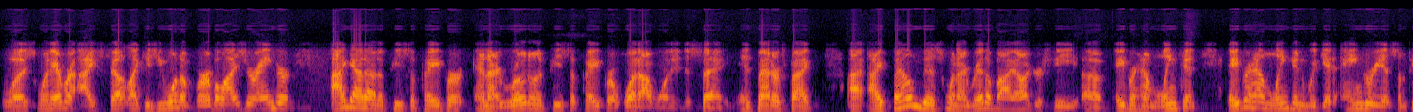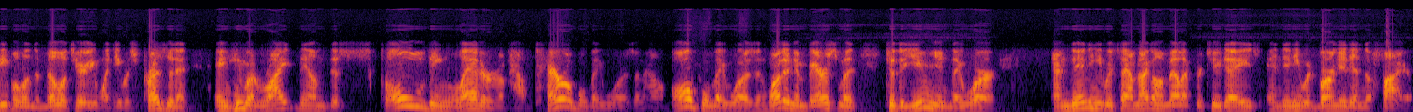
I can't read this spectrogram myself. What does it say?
was whenever I felt like, as you want to verbalize your anger, I got out a piece of paper and I wrote on a piece of paper what I wanted to say. As a matter of fact, I, I found this when I read a biography of Abraham Lincoln. Abraham Lincoln would get angry at some people in the military when he was president, and he would write them this scolding letter of how terrible they was and how awful they was and what an embarrassment to the Union they were. And then he would say, I'm not going to mail it for two days, and then he would burn it in the fire.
